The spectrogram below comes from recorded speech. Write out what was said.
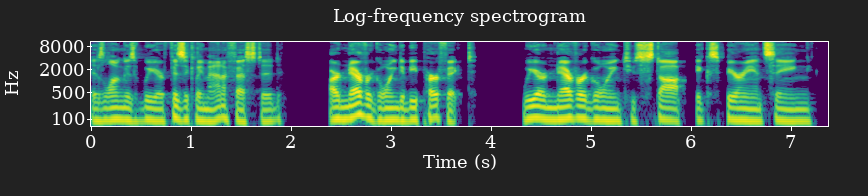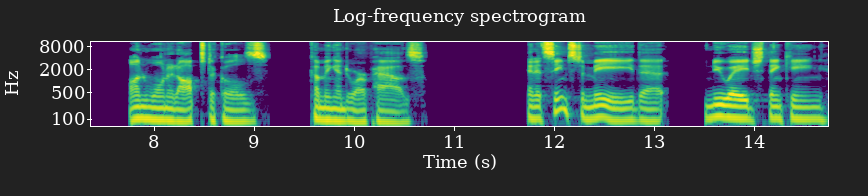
as long as we are physically manifested, are never going to be perfect. We are never going to stop experiencing unwanted obstacles coming into our paths. And it seems to me that New Age thinking,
